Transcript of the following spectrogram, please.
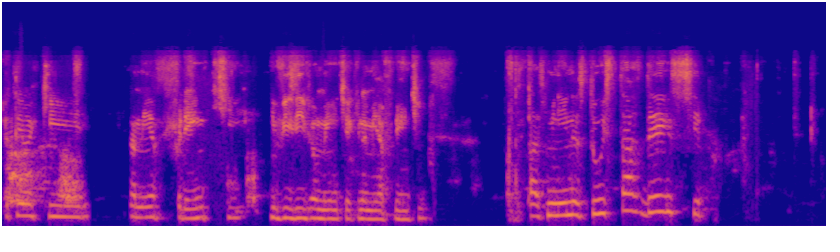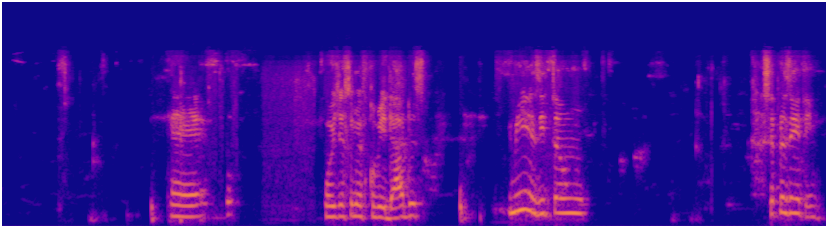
eu tenho aqui na minha frente, invisivelmente aqui na minha frente, as meninas do Stars Dance. É, hoje são minhas convidadas. Meninas, então, se apresentem.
